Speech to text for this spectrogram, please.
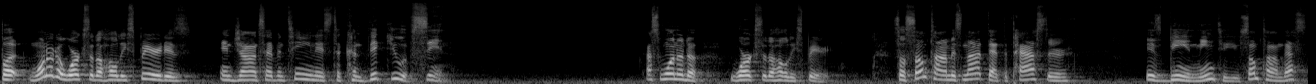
But one of the works of the Holy Spirit is in John 17 is to convict you of sin. That's one of the works of the Holy Spirit. So sometimes it's not that the pastor is being mean to you. Sometimes that's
